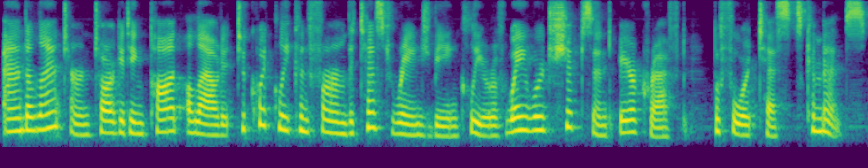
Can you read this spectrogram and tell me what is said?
and a LANTIRN targeting pod allowed it to quickly confirm the test range being clear of wayward ships and aircraft before tests commence.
